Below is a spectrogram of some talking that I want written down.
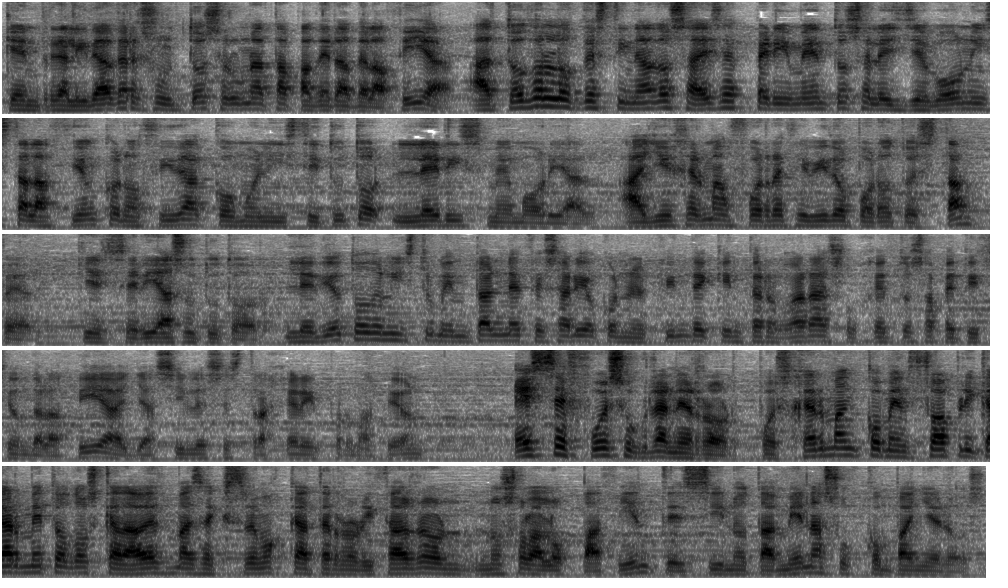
que en realidad resultó ser una tapadera de la CIA. A todos los destinados a ese experimento se les llevó una instalación conocida como el Instituto Leris Memorial. Allí Herman fue recibido por Otto Stamper, quien sería su tutor. Le dio todo el instrumental necesario con el fin de que interrogara a sujetos a petición de la CIA y así les extrajera información. Ese fue su gran error, pues Herman comenzó a aplicar métodos cada vez más extremos que aterrorizaron no solo a los pacientes, sino también a sus compañeros.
